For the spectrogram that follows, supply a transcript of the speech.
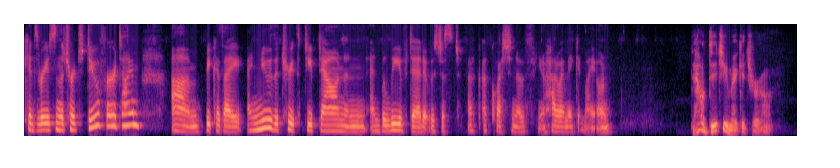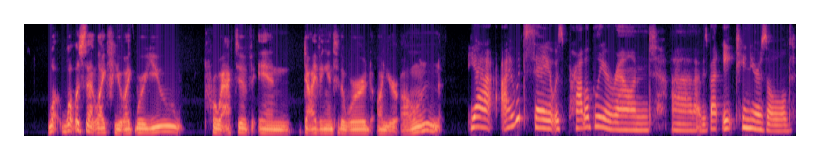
kids raised in the church do for a time. Um, because I, I knew the truth deep down and, and believed it. It was just a, a question of, you know, how do I make it my own? how did you make it your own? What what was that like for you? Like, were you proactive in diving into the word on your own? Yeah, I would say it was probably around. Um, I was about 18 years old,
